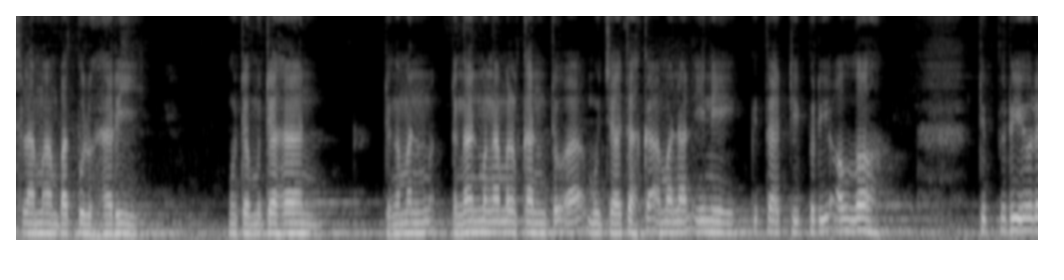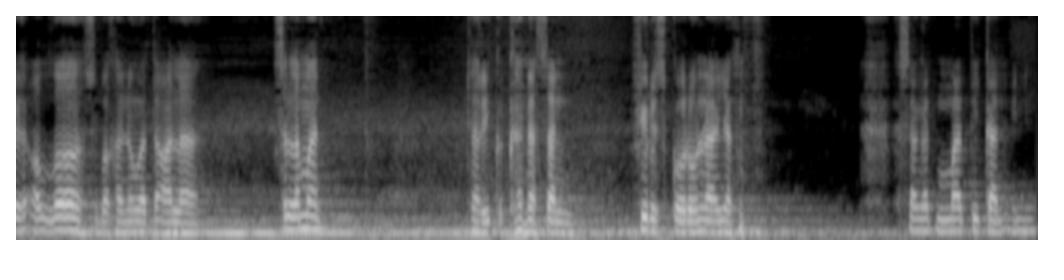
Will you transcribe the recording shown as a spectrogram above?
selama 40 hari. Mudah-mudahan dengan dengan mengamalkan doa mujadah keamanan ini kita diberi Allah diberi oleh Allah Subhanahu wa taala selamat dari keganasan virus corona yang sangat mematikan ini.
